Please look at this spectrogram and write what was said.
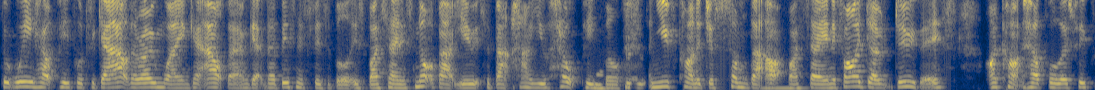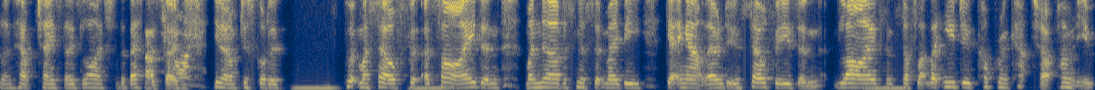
that we help people to get out their own way and get out there and get their business visible is by saying it's not about you it's about how you help people Mm-hmm. and you've kind of just summed that up by saying if i don't do this i can't help all those people and help change those lives for the better That's so right. you know i've just got to put myself aside and my nervousness at maybe getting out there and doing selfies and lives and stuff like that you do copper and catch up haven't you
